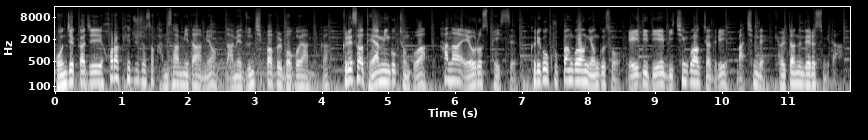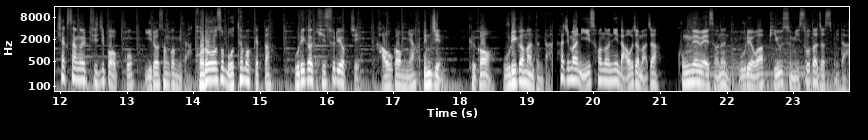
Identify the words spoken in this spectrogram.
언제까지 허락해 주셔서 감사합니다 하며 남의 눈칫밥을 먹어야 합니까? 그래서 대한민국 정부와 하나 에어로스페이스 그리고 국방과학연구소 ADD의 미친 과학자들이 마침내 결단을 내렸습니다. 책상을 뒤집어 엎고 일어선 겁니다. 더러워서 못해 먹겠다. 우리가 기술이 없지 가오가 없냐? 엔진 그거 우리가 만든다. 하지만 이 선언이 나오자마자 국내외에서는 우려와 비웃음이 쏟아졌습니다.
